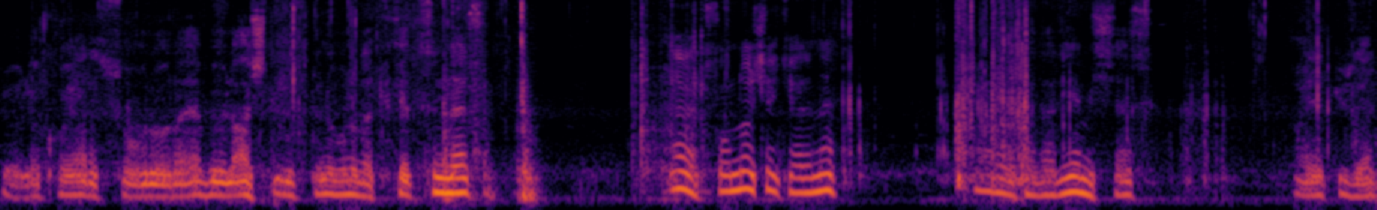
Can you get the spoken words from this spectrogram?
Şöyle koyarız sonra oraya. Böyle açtık üstünü bunu da tüketsinler. Evet fondon şekerini buraya kadar yemişler. Gayet güzel.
